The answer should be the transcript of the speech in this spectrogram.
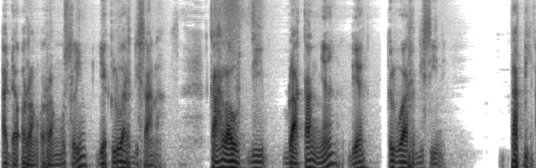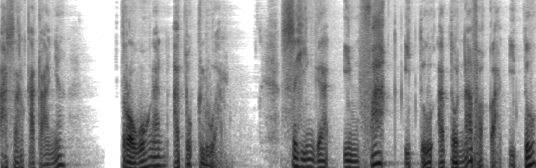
ada orang-orang muslim, dia keluar di sana. Kalau di belakangnya, dia keluar di sini. Tapi asal katanya terowongan atau keluar. Sehingga infak itu atau nafkah itu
